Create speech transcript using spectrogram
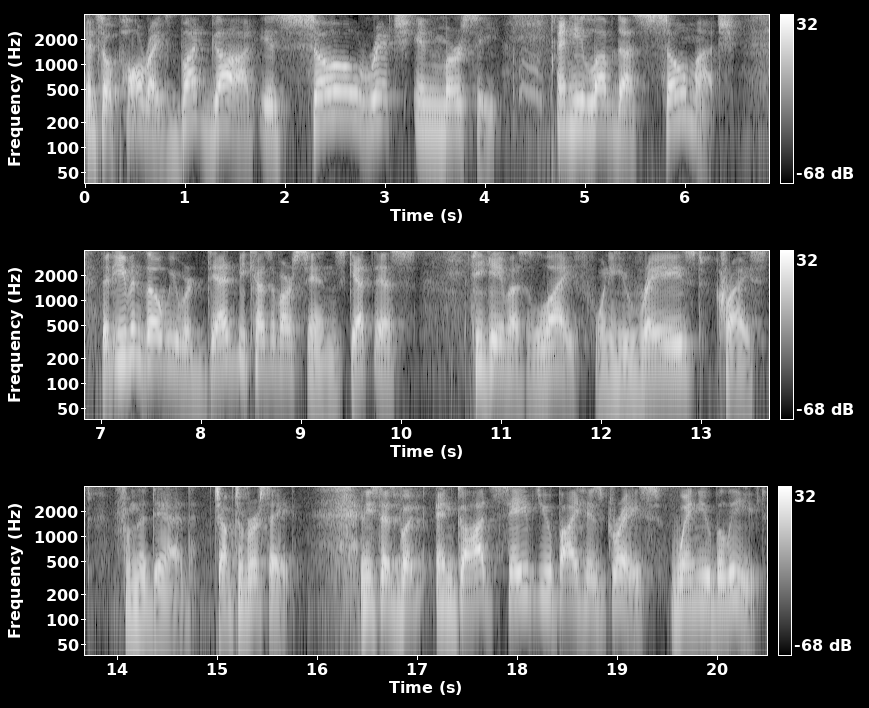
And so Paul writes, But God is so rich in mercy, and He loved us so much that even though we were dead because of our sins, get this, He gave us life when He raised Christ from the dead. Jump to verse 8. And he says, But and God saved you by his grace when you believed.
